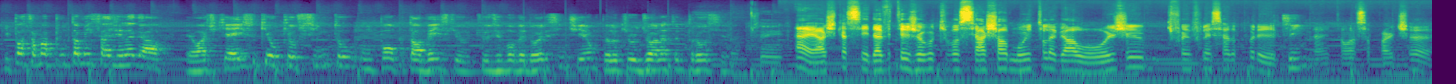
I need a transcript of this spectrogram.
e passar uma puta mensagem legal. Eu acho que é isso que eu, que eu sinto um pouco, talvez, que, que os desenvolvedores sentiram pelo que o Jonathan trouxe, né? Sim. É, eu acho que assim, deve ter jogo que você acha muito legal hoje que foi influenciado por ele. Sim. Né? Então essa parte é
